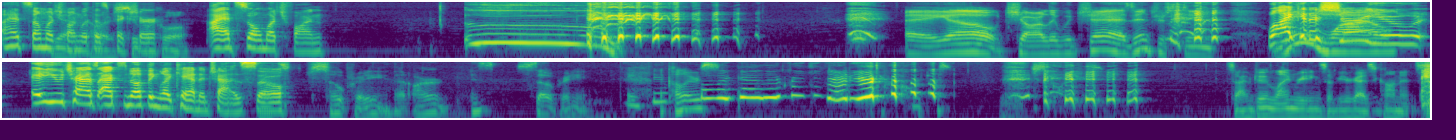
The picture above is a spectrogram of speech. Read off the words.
I had so much Yeah, fun with this picture. Cool. I had so much fun. Ooh. hey yo, Charlie with Chaz. Interesting. well, I can assure you, AU Chaz acts nothing like canon Chaz. So That's so pretty. That art is so pretty. Thank The colors. Oh my god, they're freaking Just out here. so I'm doing line readings of your guys' comments.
